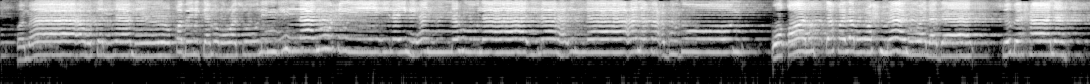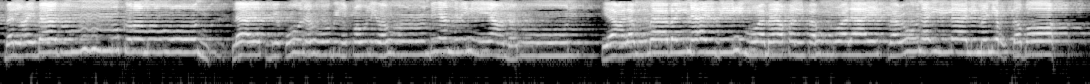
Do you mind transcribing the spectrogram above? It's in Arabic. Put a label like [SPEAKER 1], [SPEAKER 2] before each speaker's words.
[SPEAKER 1] وما أرسلنا من قبلك من رسول إلا نوحي إليه أنه لا إله إلا أنا فاعبدون وقالوا اتخذ الرحمن ولدا سبحانه بل عباد مكرمون لا يسبقونه بالقول وهم بأمره يعملون يعلم ما بين أيديهم وما خلفهم ولا ارتضى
